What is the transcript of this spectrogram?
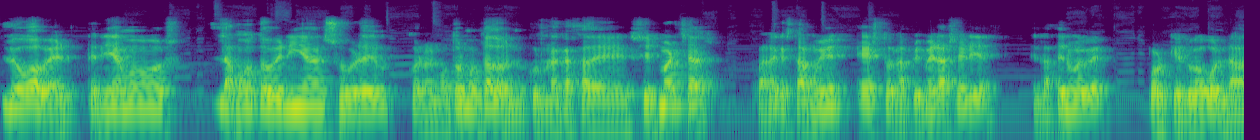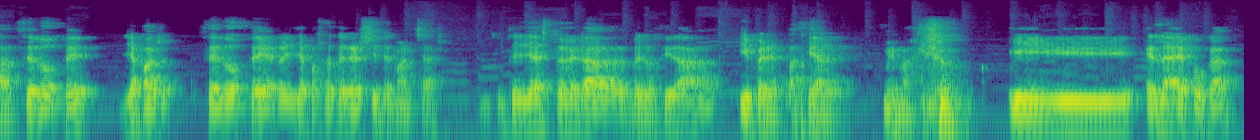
Luego, a ver, teníamos. La moto venía sobre con el motor montado en- con una caja de 6 marchas, ¿vale? Que estaba muy bien. Esto en la primera serie, en la C9, porque luego en la C12, ya pas- C12R ya pasó a tener 7 marchas. Entonces ya esto era velocidad hiperespacial, me imagino. Y en la época,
